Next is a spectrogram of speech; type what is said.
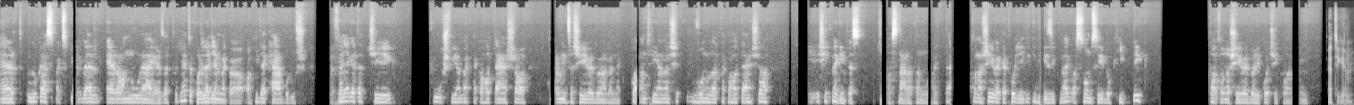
mert Lucas meg Spielberg erre annó ráérzett, hogy hát akkor legyen meg a, a hidegháborús fenyegetettség, filmeknek a hatása, 30-as években meg ennek kalandfilmes vonulatnak a hatása, és itt megint ezt kihasználatlanul hagyták. 60-as éveket hogy idézik meg, a szomszédok hippik, 60-as évekbeli kocsikon. Hát igen.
